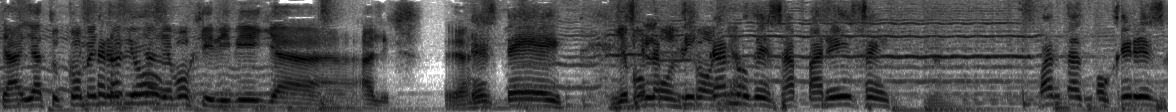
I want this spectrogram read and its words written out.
Ya, ya, tu comentario yo- ya llevó jiribilla, Alex. ¿ya? Este, Llevó si el ponzoña. africano desaparece, ¿cuántas mujeres,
